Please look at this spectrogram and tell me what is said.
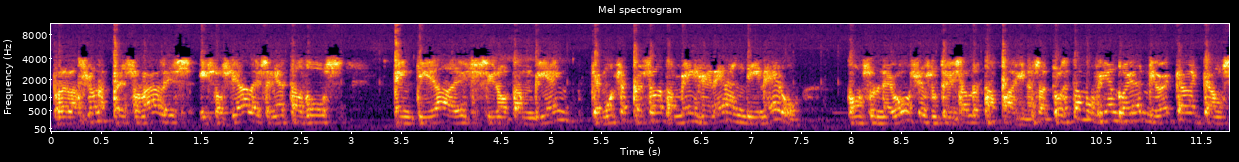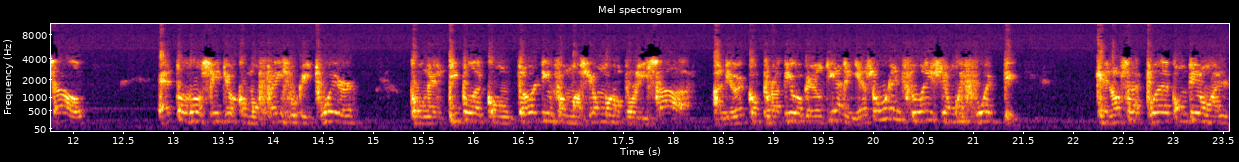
relaciones personales y sociales en estas dos entidades, sino también que muchas personas también generan dinero con sus negocios utilizando estas páginas. Entonces estamos viendo ya el nivel que han alcanzado estos dos sitios como Facebook y Twitter con el tipo de control de información monopolizada a nivel corporativo que ellos tienen. Y eso es una influencia muy fuerte que no se les puede continuar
